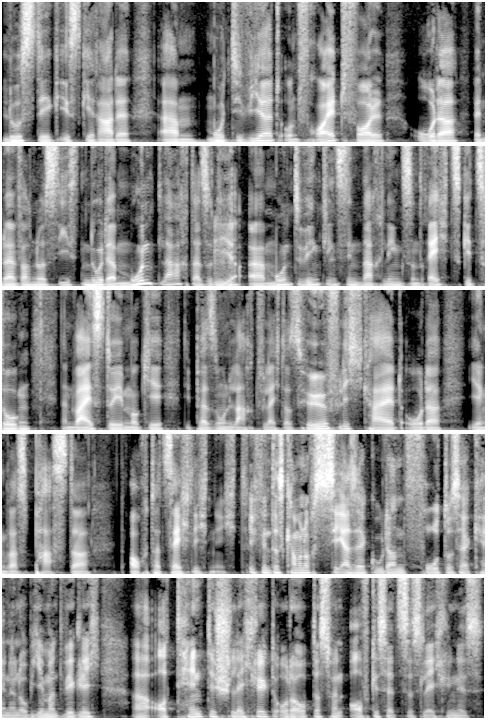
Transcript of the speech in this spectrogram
lustig, ist gerade ähm, motiviert und freudvoll oder wenn du einfach nur siehst, nur der Mund lacht, also die äh, Mundwinkel sind nach links und rechts gezogen, dann weißt du eben, okay, die Person lacht vielleicht aus Höflichkeit oder irgendwas passt da auch tatsächlich nicht. Ich finde, das kann man auch sehr, sehr gut an Fotos erkennen, ob jemand wirklich äh, authentisch lächelt oder ob das so ein aufgesetztes Lächeln ist.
